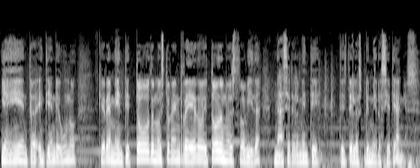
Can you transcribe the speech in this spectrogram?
Y ahí entra- entiende uno que realmente todo nuestro enredo y toda nuestra vida nace realmente desde los primeros siete años.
